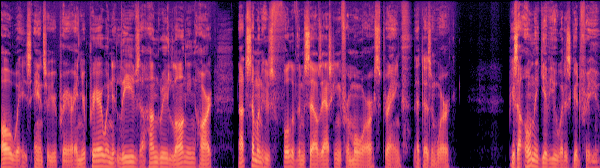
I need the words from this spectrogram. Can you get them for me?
always answer your prayer. And your prayer when it leaves a hungry, longing heart, not someone who's full of themselves asking for more strength, that doesn't work. Because I'll only give you what is good for you.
